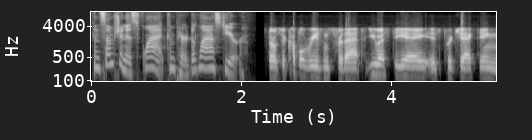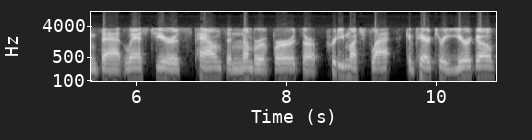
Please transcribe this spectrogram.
consumption is flat compared to last year. There's a couple reasons for that. USDA is projecting that last year's pounds and number of birds are pretty much flat compared to a year ago.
